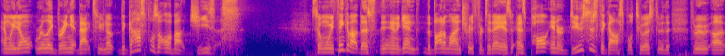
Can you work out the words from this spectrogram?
and we don't really bring it back to no, the gospel is all about Jesus. So when we think about this, and again, the bottom line truth for today is as Paul introduces the gospel to us through, the, through uh,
